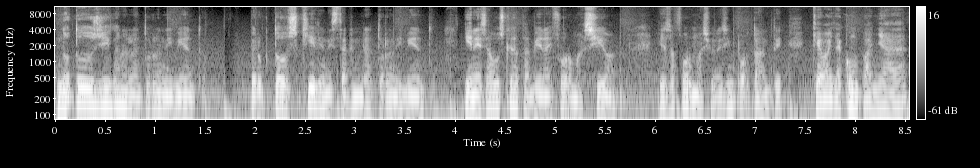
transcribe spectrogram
No todos llegan al alto rendimiento, pero todos quieren estar en el alto rendimiento. Y en esa búsqueda también hay formación. Y esa formación es importante que vaya acompañada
